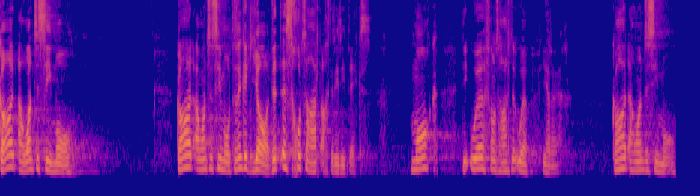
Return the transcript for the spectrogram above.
God, I want to see more. God, I want to see more. Dit dink ek ja, dit is God se hart agter hierdie teks. Maak die oë van ons harte oop, Here. God, I want to see more.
